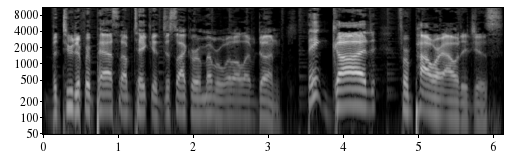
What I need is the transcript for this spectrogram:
the two different paths that I'm taking just so I can remember what all I've done. Thank God for power outages.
